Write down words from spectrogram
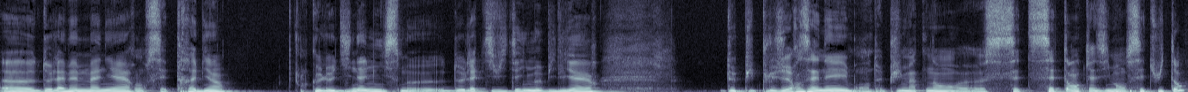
Euh, de la même manière, on sait très bien que le dynamisme de l'activité immobilière depuis plusieurs années, bon, depuis maintenant 7, euh, ans quasiment, 7-8 ans,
